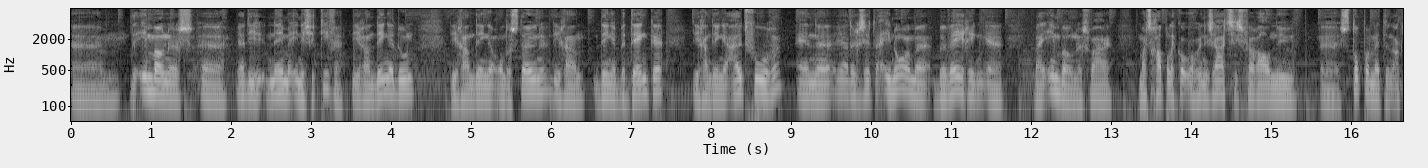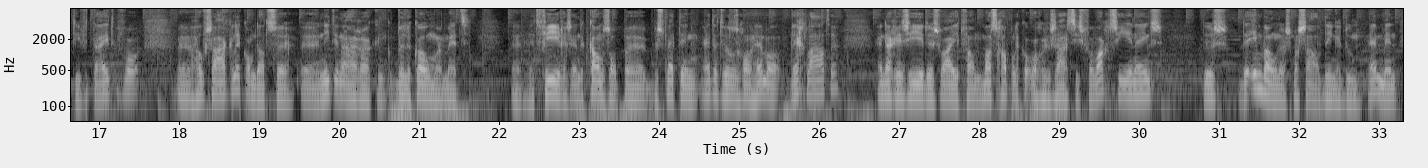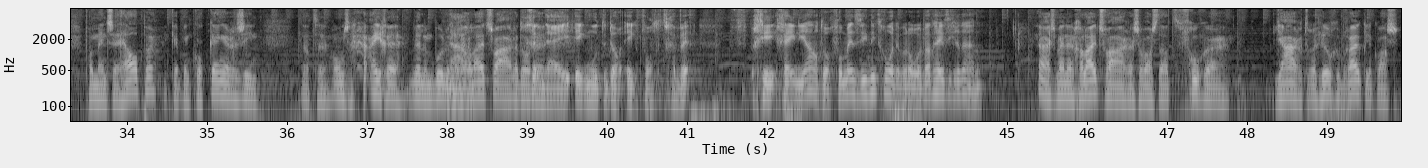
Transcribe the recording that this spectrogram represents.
ehm, de inwoners uh, ja, die nemen initiatieven. Die gaan dingen doen, die gaan dingen ondersteunen, die gaan dingen bedenken, die gaan dingen uitvoeren. En uh, ja, er zit een enorme beweging uh, bij inwoners waar maatschappelijke organisaties vooral nu stoppen met hun activiteiten voor, hoofdzakelijk. Omdat ze niet in aanraking willen komen met het virus en de kans op besmetting. Hè, dat willen ze gewoon helemaal weglaten. En daarin zie je dus waar je het van maatschappelijke organisaties verwacht, zie je ineens dus de inwoners massaal dingen doen. Hè, men, van mensen helpen. Ik heb in Kokkengen gezien dat onze eigen Willem Boelen nou, geluidswagen door de... Nee, ik moet het toch... Ik vond het geniaal toch? Voor mensen die het niet gehoord hebben, Robert, wat heeft hij gedaan? Ja, is met een geluidswagen, zoals dat vroeger jaren terug heel gebruikelijk was,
